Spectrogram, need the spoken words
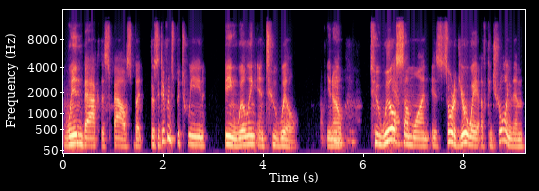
win back the spouse, but there's a difference between being willing and to will. You know, mm-hmm. To will yeah. someone is sort of your way of controlling them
